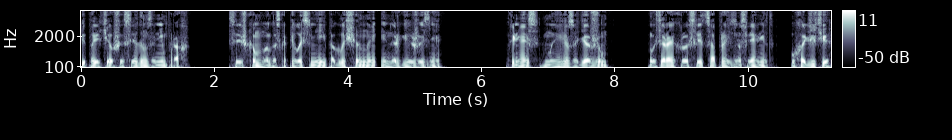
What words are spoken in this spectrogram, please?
и полетевший следом за ним прах. Слишком много скопилось в ней поглощенной энергии жизни. «Князь, мы ее задержим», — вытирая кровь с лица, произнес Леонид. «Уходите».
